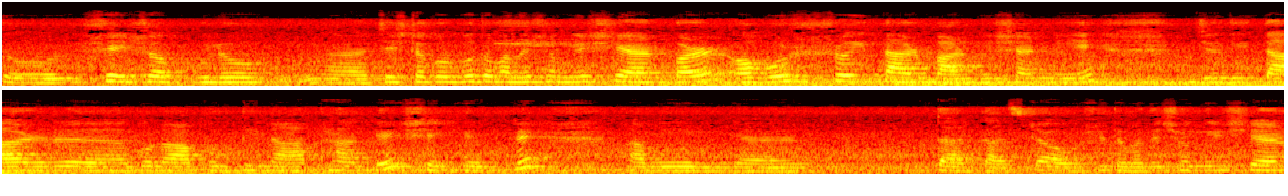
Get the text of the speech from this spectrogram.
তো সেই সবগুলো চেষ্টা করব তোমাদের সঙ্গে শেয়ার করার। অবশ্যই তার পারমিশন নিয়ে যদি তার কোনো আপত্তি না থাকে, সেক্ষেত্রে আমি তার কাজটা অবশ্যই তোমাদের সঙ্গে শেয়ার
